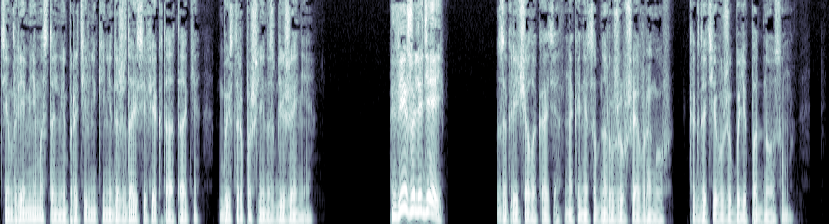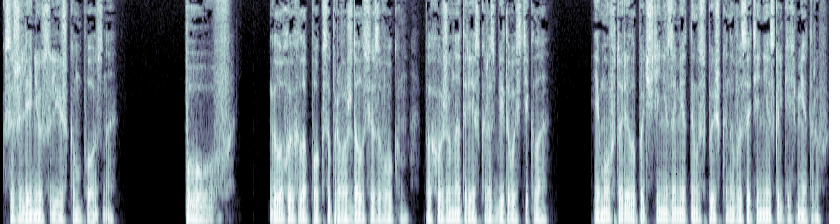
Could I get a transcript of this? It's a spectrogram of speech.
Тем временем остальные противники, не дожидаясь эффекта атаки, быстро пошли на сближение. «Вижу людей!» — закричала Катя, наконец обнаружившая врагов, когда те уже были под носом. К сожалению, слишком поздно. Пуф! Глухой хлопок сопровождался звуком, похожим на треск разбитого стекла. Ему вторила почти незаметная вспышка на высоте нескольких метров.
